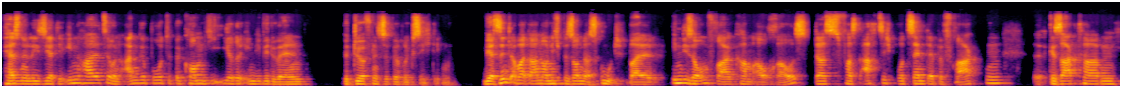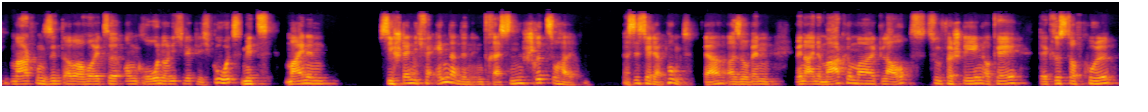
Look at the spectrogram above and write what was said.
personalisierte Inhalte und Angebote bekommen, die ihre individuellen Bedürfnisse berücksichtigen. Wir sind aber da noch nicht besonders gut, weil in dieser Umfrage kam auch raus, dass fast 80 Prozent der Befragten äh, gesagt haben, Marken sind aber heute en gros noch nicht wirklich gut, mit meinen sich ständig verändernden Interessen Schritt zu halten. Das ist ja der Punkt. Ja, also wenn, wenn eine Marke mal glaubt zu verstehen, okay, der Christoph Kull,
